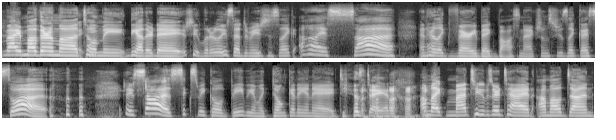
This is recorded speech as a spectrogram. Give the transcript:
my mother-in-law told me the other day. She literally said to me, "She's like, oh, I saw," and her like very big Boston accent. She's like, "I saw, I saw a six-week-old baby." I'm like, "Don't get any ideas, Diane." I'm like, "My tubes are tied. I'm all done.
